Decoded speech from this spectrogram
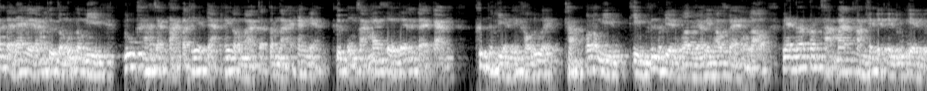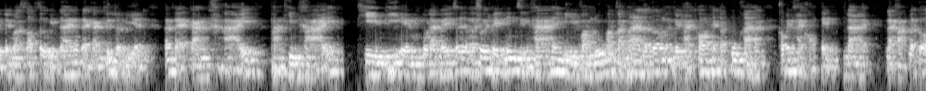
ตั้งแต่แรกเลยนะครับคือสมมุติเรามีลูกค้าจากต่างประเทศอยากให้เรามาจัดจำหน่ายให้เนี่ยคือผมสามารถเซิร์ฟได้ตั้งแต่การ ขึ้นทะเบียนให้เขาด้วยครับเพราะเรามีทีมขึ้นทะเบียนของเราอยู่แล้วใน house brand ของเราเนี่ยก็ต้องสามารถทำให้เป็น end to end หรือเป็น one stop service ได้ตั้งแต่การขึ้นทะเบียน ตั้งแต่การขายผ่านทีมขายทีม PM product manager มาช่วยเทรนนิ่งสินค้าให้มีความรู้ความสามารถ แล้วก็เหมือนไปถ่ายทอดให้กับผู้ค้าเขาไปขายของเต็มได้นะครับ แล้วก็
